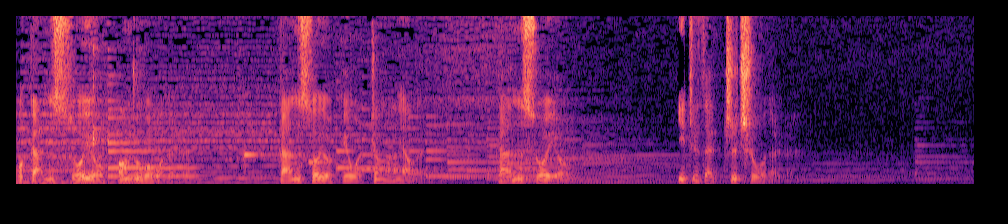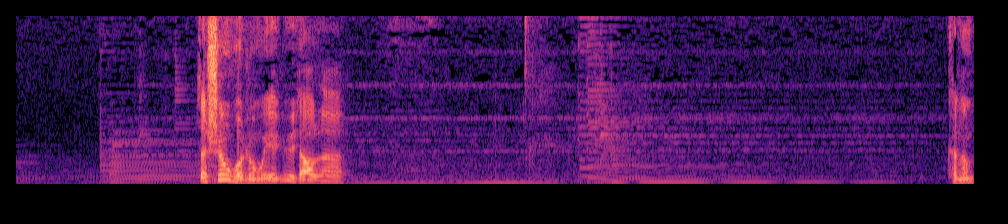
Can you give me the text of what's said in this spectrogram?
我感恩所有帮助过我的人，感恩所有给我正能量的人，感恩所有一直在支持我的人。在生活中，我也遇到了。可能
